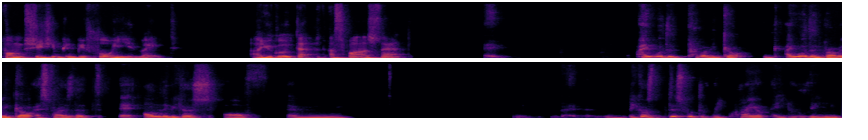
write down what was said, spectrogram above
from Xi Jinping before he invaded. Are you going that as far as that? I wouldn't probably go. I wouldn't probably go as far as that, uh, only because of um, because this would require a really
